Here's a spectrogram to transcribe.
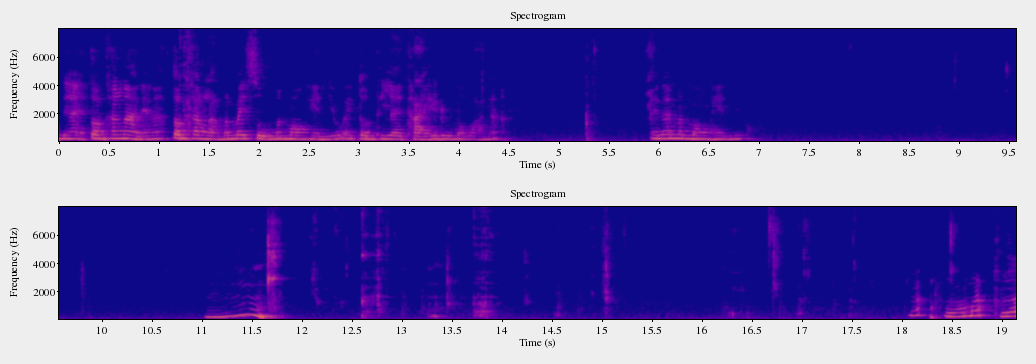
เนี่ยไอ้ต้นข้างหน้าเนี่ยนะต้นข้างหลังมันไม่สูงมันมองเห็นอยู่ไอ้ต้นที่ยายถ่ายให้ดูเมื่อวานน่ะไอ้นั่นมันมองเห็นอยู่ อืม มะ เขือมะเขือ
